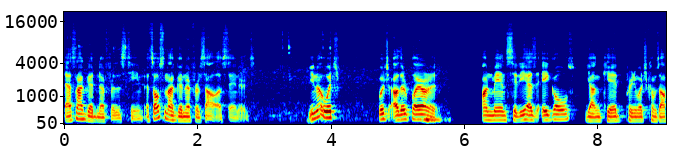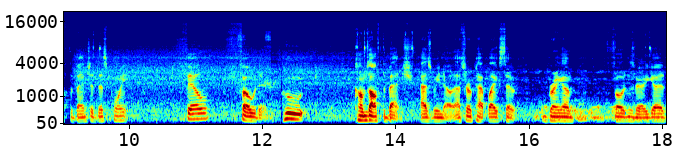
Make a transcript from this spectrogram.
That's not good enough for this team. That's also not good enough for Salah standards. You know which which other player on it on Man City has eight goals? Young kid, pretty much comes off the bench at this point. Phil Foden, who comes off the bench, as we know. That's where Pep likes to bring him. Foden's very good.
